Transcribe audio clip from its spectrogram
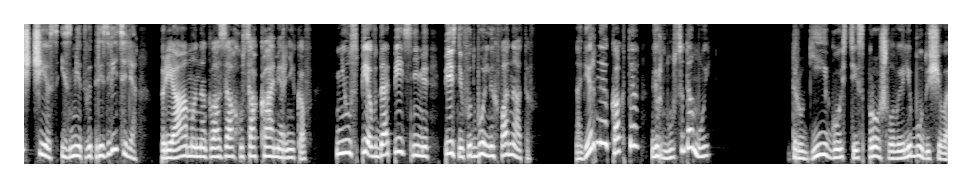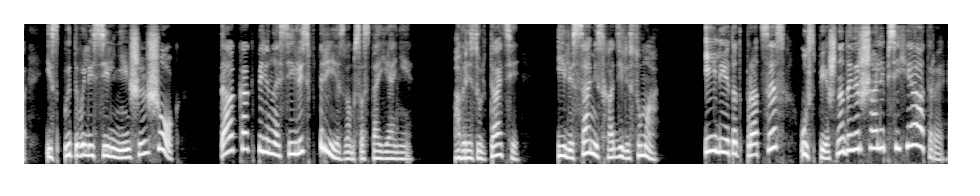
исчез из медвытрезвителя прямо на глазах у сокамерников, не успев допеть с ними песни футбольных фанатов. Наверное, как-то вернулся домой. Другие гости из прошлого или будущего испытывали сильнейший шок, так как переносились в трезвом состоянии. А в результате или сами сходили с ума, или этот процесс успешно довершали психиатры,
